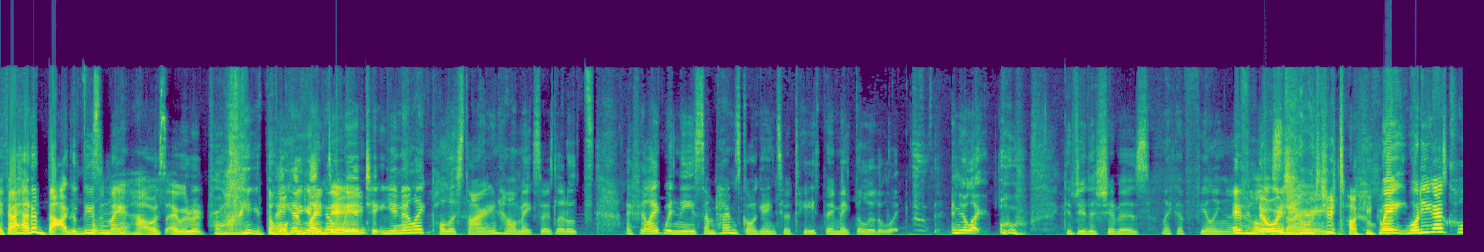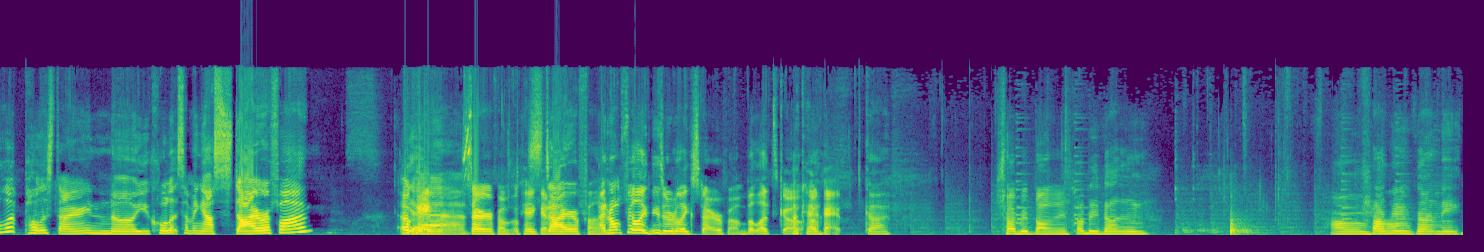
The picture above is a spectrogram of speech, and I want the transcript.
if I had a bag of these in my house, I would probably eat the They whole have thing like in a, a day. weird, t- you know, like polystyrene, how it makes those little. tsk- I feel like when these sometimes go against your teeth, they make the little like, and you're like, ooh, gives you the shivers, like a feeling. Like I have no idea what you're talking about. Wait, what do you guys call it? Polystyrene? No, you call it something else. Styrofoam. Okay, Yeah. styrofoam. Okay, get it. Styrofoam. I don't feel like these are like styrofoam, but let's go. Okay. Okay. go. Chubby bunny. Chubby bunny. Chubby bunny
